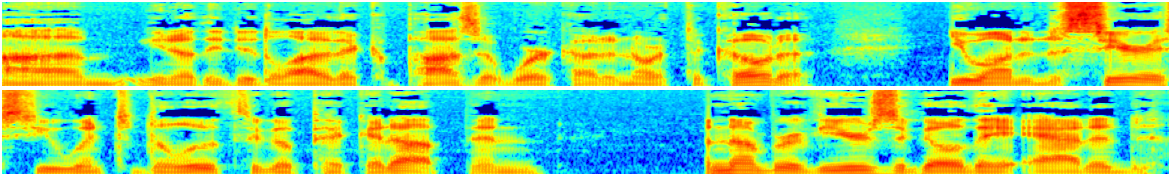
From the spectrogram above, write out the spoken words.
Um, you know, they did a lot of their composite work out of North Dakota. You wanted a Cirrus, you went to Duluth to go pick it up, and a number of years ago, they added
